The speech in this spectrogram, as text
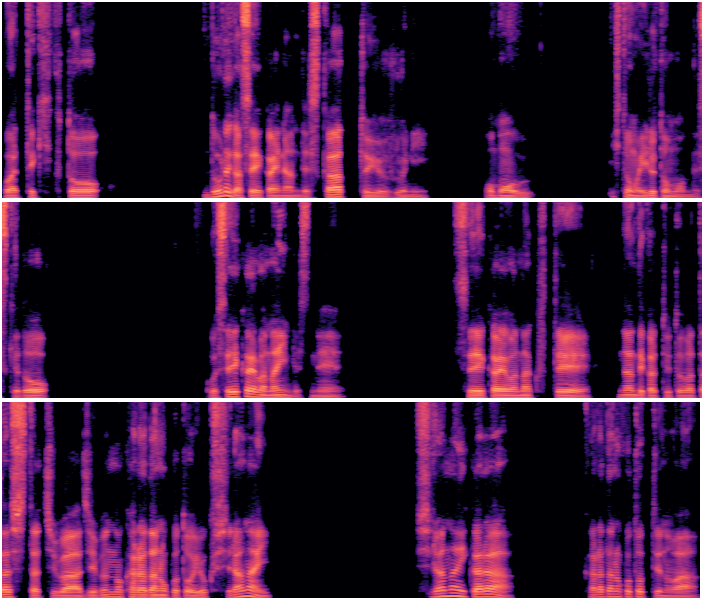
こうやって聞くと、どれが正解なんですか？というふうに思う人もいると思うんですけど、これ正解はないんですね。正解はなくて、なんでかっていうと私たちは自分の体のことをよく知らない。知らないから、体のことっていうのは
